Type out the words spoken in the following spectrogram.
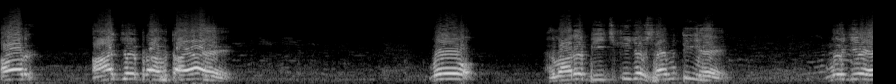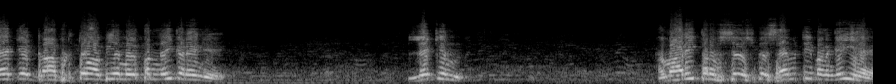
और आज जो ड्राफ्ट आया है, वो हमारे बीच की जो सहमति है वो ये है कि ड्राफ्ट तो अभी हम ओपन नहीं करेंगे। लेकिन हमारी तरफ़ से उस पर सहमति बन गई है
